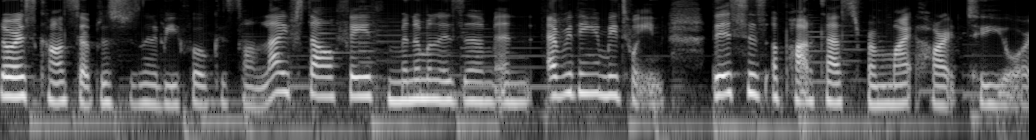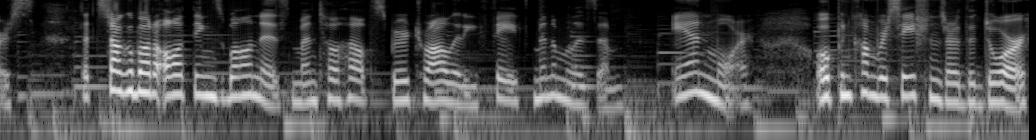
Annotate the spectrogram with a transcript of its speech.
Laura's concept is just going to be focused on lifestyle, faith, minimalism, and everything in between. This is a podcast from my heart to yours. Let's talk about all things wellness, mental health, spirituality, faith, minimalism, and more. Open conversations are the door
